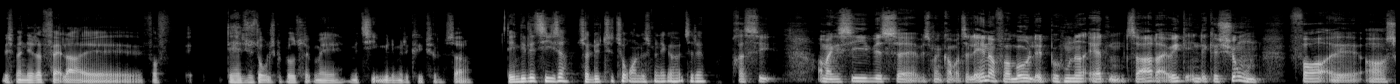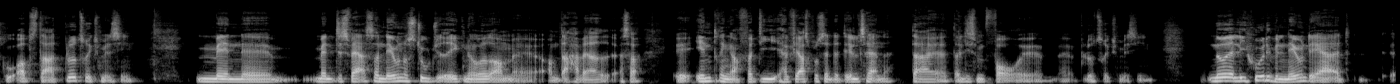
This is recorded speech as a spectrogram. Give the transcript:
hvis man netop falder øh, for det her systoliske blodtryk med, med 10 mm kviksøl. Så det er en lille teaser, så lyt til toren, hvis man ikke har hørt til det. Præcis. Og man kan sige, hvis, øh, hvis man kommer til lægen og får målt lidt på 118, så er der jo ikke indikation for øh, at skulle opstarte blodtryksmedicin. Men, øh, men desværre så nævner studiet ikke noget om, øh, om der har været altså, øh, ændringer for de 70% af deltagerne, der, der ligesom får øh, øh, blodtryksmedicin. Noget jeg lige hurtigt vil nævne, det er, at øh,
